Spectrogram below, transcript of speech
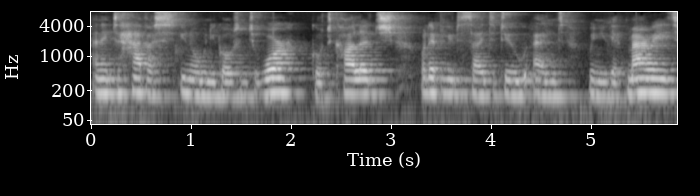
and then to have it, you know, when you go out into work, go to college, whatever you decide to do, and when you get married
